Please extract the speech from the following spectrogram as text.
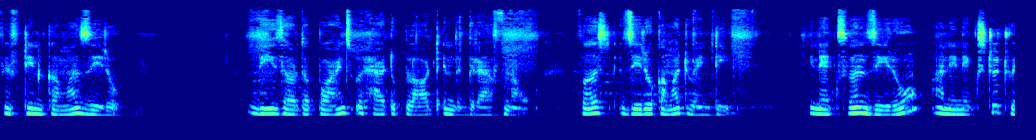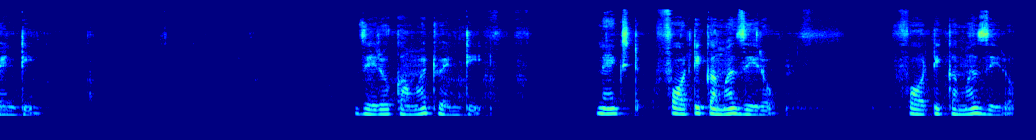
15 comma 0 these are the points we have to plot in the graph now. First 0 comma 20 in x1 0 and in x2 20 0 comma 20 next 40 comma 0 40 comma 0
